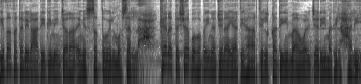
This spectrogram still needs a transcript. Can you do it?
إضافة للعديد من جرائم السطو المسلح. كان التشابه بين جنايات هارت القديمة والجريمة الحالية.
